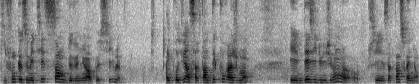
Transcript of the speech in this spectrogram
qui font que ce métier semble devenu impossible et produit un certain découragement et une désillusion euh, chez certains soignants.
